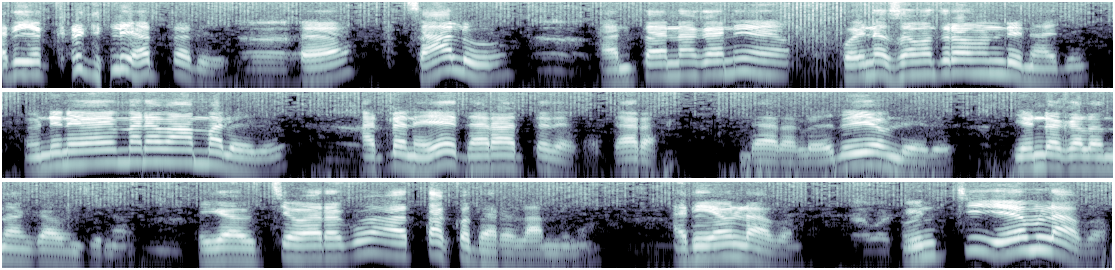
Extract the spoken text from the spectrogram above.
అది ఎక్కడికి వెళ్ళి వస్తుంది? చాలు. అంత అన్నా కానీ పోయిన సంవత్సరం ఉండిన అది. ఉండిన మనం అమ్మలేదు. అట్లనే ధర వస్తుంది ధర. ధర లేదు ఏం లేదు. ఎండాకాలం దాకా ఉంచినాం. ఇక వచ్చే వరకు తక్కువ ధరలు అమ్మినాం. అది ఏం లాభం? ఉంచి ఏం లాభం?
